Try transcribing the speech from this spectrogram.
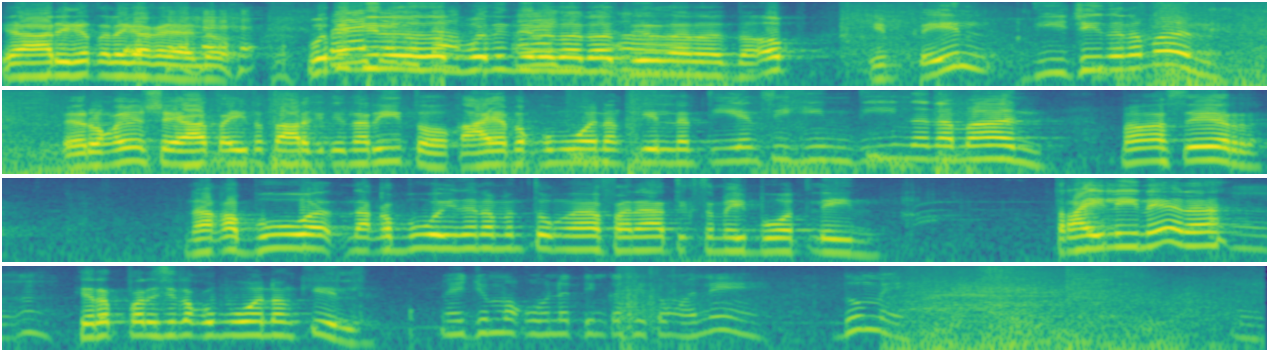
Yari ka talaga kay Alo. Buti Wala di siya nanonood, dito. buti nanonood, dito. di nanonood. no? Op, Impale, DJ na naman. Pero ngayon, siya yata ito targetin na rito. Kaya bang kumuha ng kill ng TNC? Hindi na naman, mga sir. Nakabuwa, nakabuhay na naman tong ah, Fnatic sa may bot lane. Try lane na yan, ha? Mm-mm. Hirap pa rin sila kumuha ng kill. Medyo makunat din kasi itong ano eh. Doom eh. Hmm,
